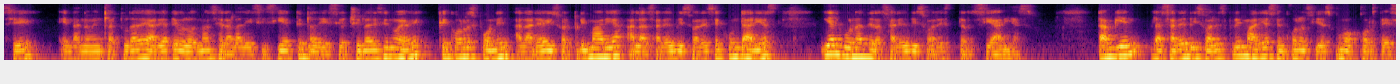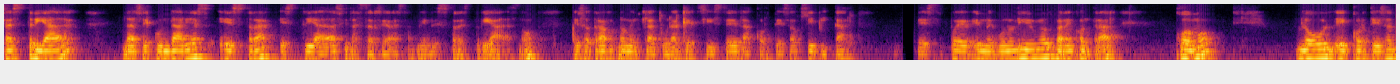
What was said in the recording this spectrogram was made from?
¿sí? En la nomenclatura de áreas de Brodmann será la 17, la 18 y la 19, que corresponden al área visual primaria, a las áreas visuales secundarias y algunas de las áreas visuales terciarias. También las áreas visuales primarias son conocidas como corteza estriada, las secundarias extraestriadas y las terciarias también extraestriadas, ¿no? Es otra nomenclatura que existe de la corteza occipital. en algunos libros van a encontrar como eh, cortezas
